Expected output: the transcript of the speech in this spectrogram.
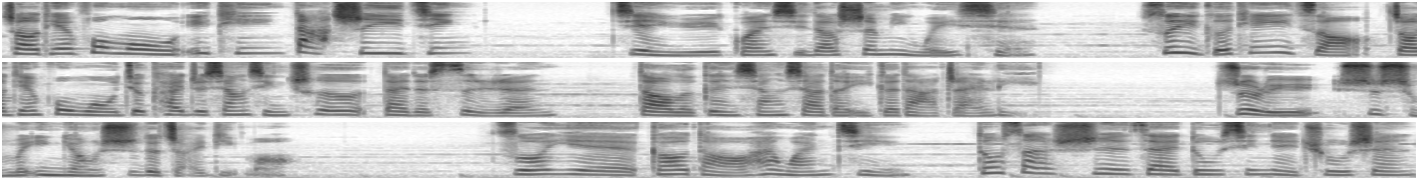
沼田父母一听，大吃一惊。鉴于关系到生命危险，所以隔天一早，早田父母就开着箱型车，带着四人到了更乡下的一个大宅里。这里是什么阴阳师的宅邸吗？佐野、高岛和晚景都算是在都心内出生，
